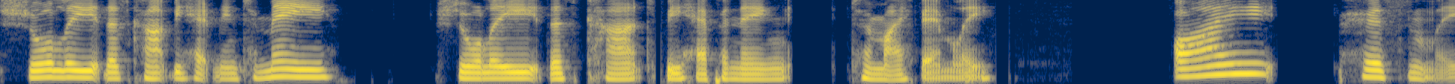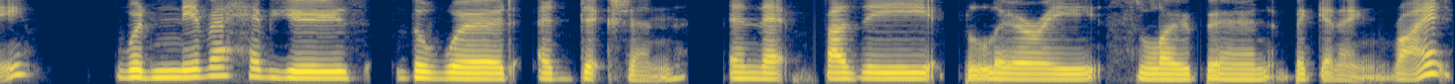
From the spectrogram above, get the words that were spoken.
surely this can't be happening to me. Surely this can't be happening to my family. I personally would never have used the word addiction in that fuzzy, blurry, slow burn beginning, right?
